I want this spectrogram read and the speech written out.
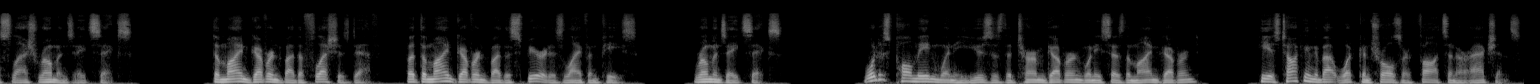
slash Romans 8 6. The mind governed by the flesh is death, but the mind governed by the Spirit is life and peace. Romans 8 6. What does Paul mean when he uses the term governed when he says the mind governed? He is talking about what controls our thoughts and our actions.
